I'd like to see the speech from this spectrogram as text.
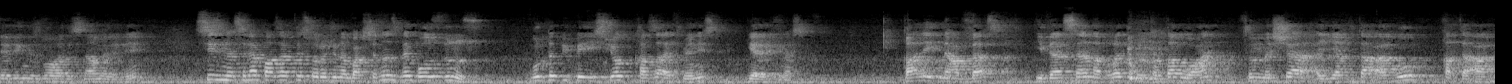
Dediğiniz bu hadisine amel edin. Siz mesela pazartesi orucuna başladınız ve bozdunuz. Burada bir beis yok. Kaza etmeniz gerekmez. Kale İbn Abbas اِذَا سَامَ الرَّجُلُ تَطَوُّعًا ثُمَّ شَاءَ يَقْتَعَهُ قَطَعَهُ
